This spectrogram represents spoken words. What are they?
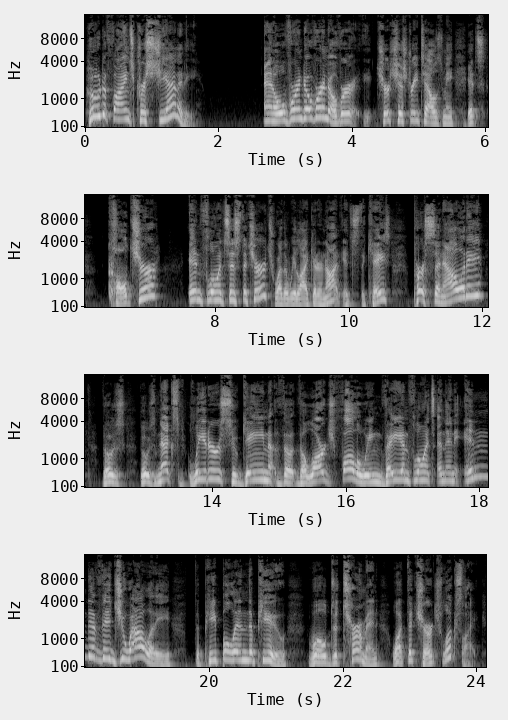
who defines Christianity. And over and over and over, church history tells me it's culture, influences the church, whether we like it or not. It's the case. Personality, those, those next leaders who gain the, the large following, they influence. And then individuality, the people in the pew will determine what the church looks like.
